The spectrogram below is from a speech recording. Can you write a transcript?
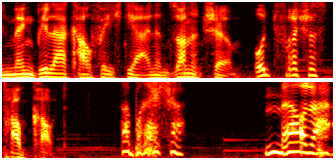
In Mengbilla kaufe ich dir einen Sonnenschirm und frisches Traumkraut. Verbrecher! Mörder!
